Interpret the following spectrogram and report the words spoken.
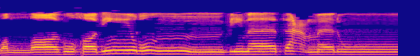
وَاللَّهُ خَبِيرٌ بِمَا تَعْمَلُونَ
